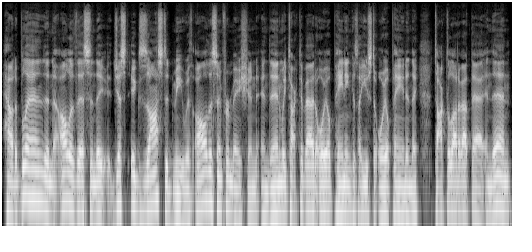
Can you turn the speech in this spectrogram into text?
how to blend and all of this. And they just exhausted me with all this information. And then we talked about oil painting because I used to oil paint and they talked a lot about that. And then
